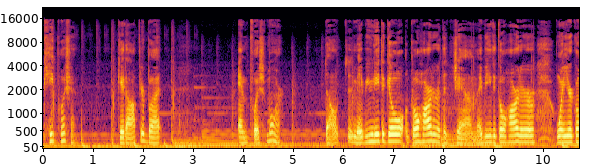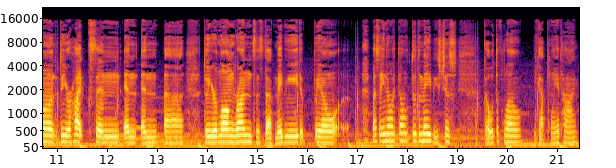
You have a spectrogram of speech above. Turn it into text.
keep pushing. Get off your butt and push more. Don't maybe you need to go go harder at the gym. Maybe you need to go harder when you're going do your hikes and and and uh, do your long runs and stuff. Maybe you need to you know. I say you know what? Don't do the maybes. Just go with the flow. You got plenty of time.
